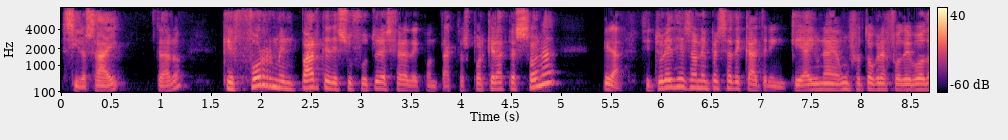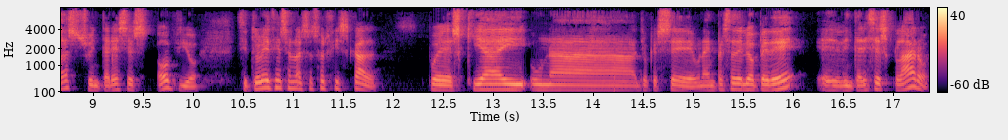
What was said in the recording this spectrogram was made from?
si los hay, claro, que formen parte de su futura esfera de contactos. Porque la persona, mira, si tú le dices a una empresa de catering que hay un fotógrafo de bodas, su interés es obvio. Si tú le dices a un asesor fiscal pues que hay una, yo qué sé, una empresa del OPD, el interés es claro.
